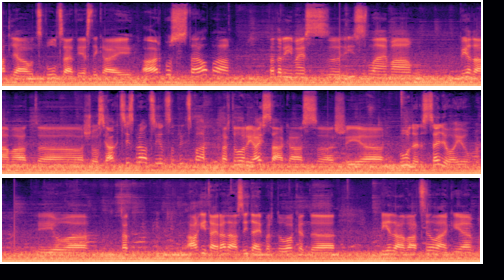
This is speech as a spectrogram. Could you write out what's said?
atļauts pulcēties tikai ārpus telpām, tad arī mēs izlēmām piedāvāt šos jahtas izbraucienus. Principā ar to arī aizsākās šie ūdens ceļojumi. Jo tad Agitai radās ideja par to, ka piedāvāt cilvēkiem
